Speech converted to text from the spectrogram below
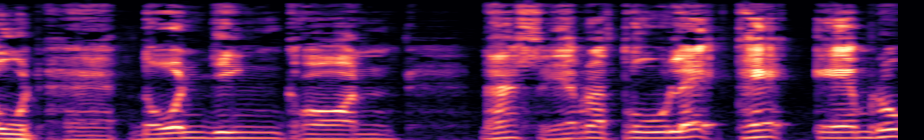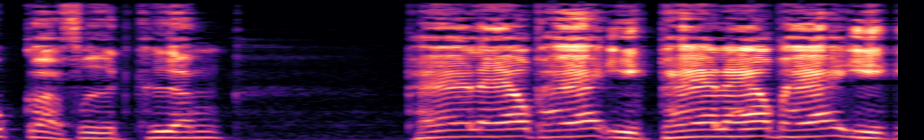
ตูดแหกโดนยิงก่อน นะ เสียประตูเละเทะเกมรุกก็ฝืดเคือง แพ้แล้วแพ้อีกแพ้แล้วแพ้อีก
